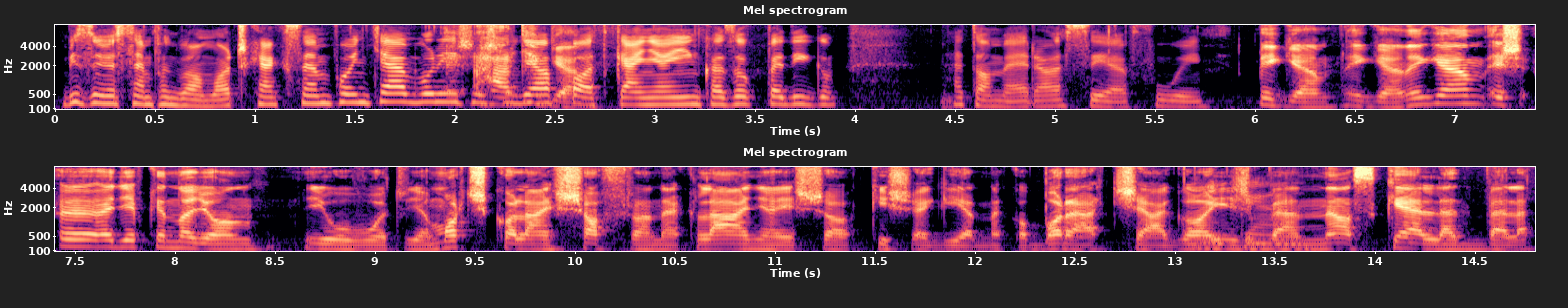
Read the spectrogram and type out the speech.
bizonyos szempontból a macskák szempontjából is, és hát ugye igen. a patkányaink azok pedig Hát amerre a szél fúj. Igen, igen, igen, és ö, egyébként nagyon jó volt ugye a macskalány Safranek lánya és a kis egérnek a barátsága igen. is benne, az kellett bele.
